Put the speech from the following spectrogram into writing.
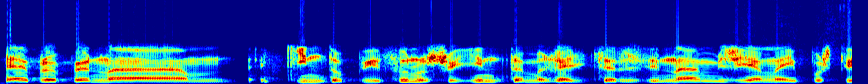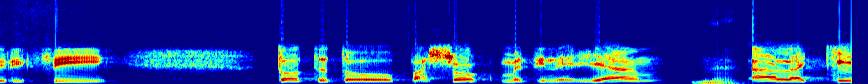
Έπρεπε να κινητοποιηθούν όσο γίνεται μεγαλύτερες δυνάμεις για να υποστηριχθεί τότε το Πασόκ με την Ελιά, ναι. αλλά και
